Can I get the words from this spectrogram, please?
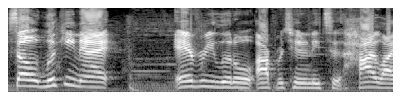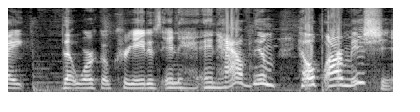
So looking at every little opportunity to highlight the work of creatives and and have them help our mission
